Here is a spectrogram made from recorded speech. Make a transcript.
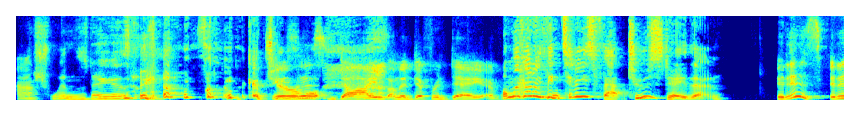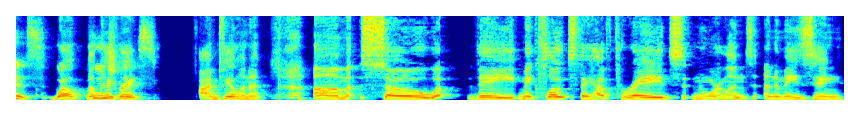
Ash Wednesday is. i like a terrible Jesus dies on a different day. oh my god! I think today's Fat Tuesday. Then it is. It is. Well, okay, great. I'm feeling it. Um, so they make floats, they have parades. New Orleans, an amazing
